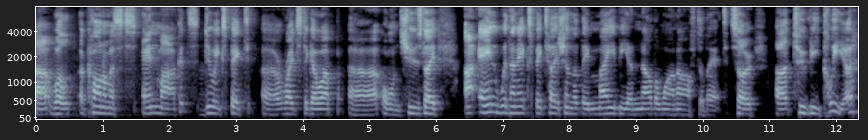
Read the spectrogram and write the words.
Uh, well, economists and markets do expect uh, rates to go up uh, on Tuesday. Uh, and with an expectation that there may be another one after that. So, uh, to be clear,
